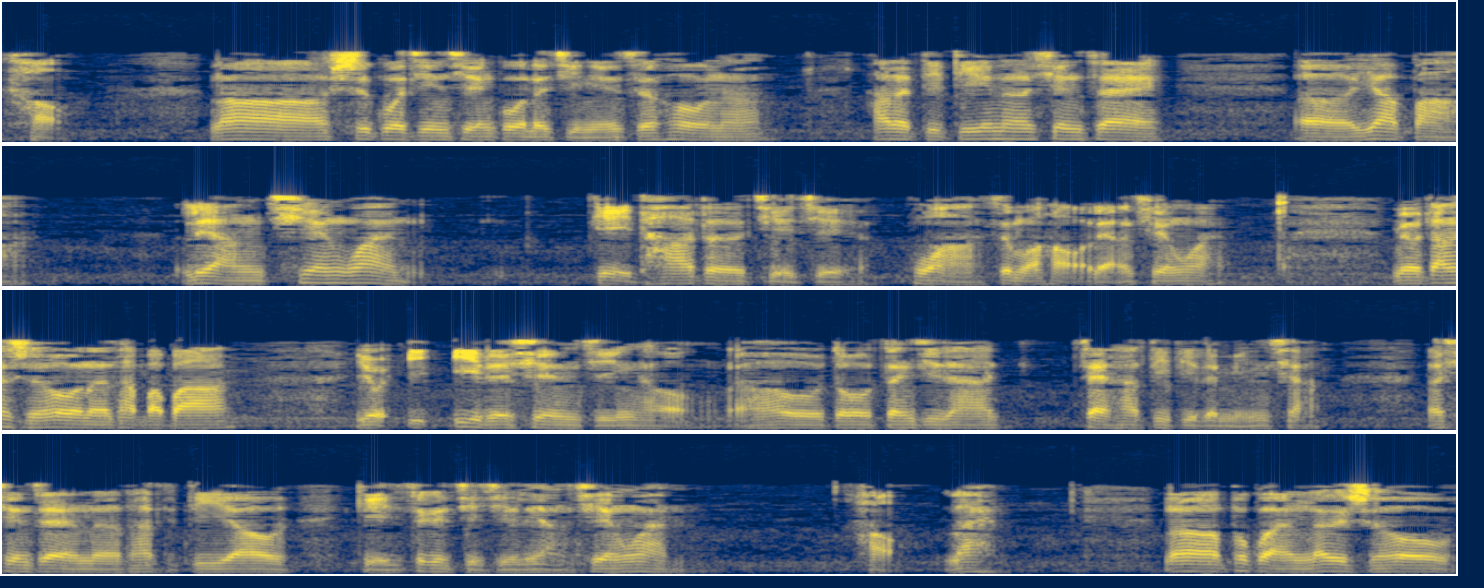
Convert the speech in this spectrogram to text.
好，那时过境迁，过了几年之后呢，他的弟弟呢，现在呃要把两千万给他的姐姐，哇，这么好，两千万。没有，当时候呢，他爸爸有一亿的现金哈，然后都登记他在他弟弟的名下。那现在呢，他弟弟要给这个姐姐两千万。好，来，那不管那个时候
